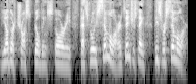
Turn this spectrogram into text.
The other trust building story that's really similar. It's interesting. These were similar.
